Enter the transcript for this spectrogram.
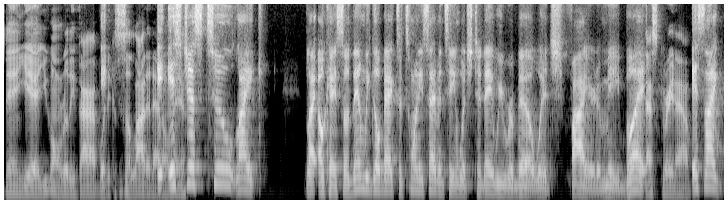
then yeah, you're gonna really vibe with it because it's a lot of that. It, it's there. just too like like okay, so then we go back to 2017, which today we rebel, which fire to me. But that's great album. It's like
